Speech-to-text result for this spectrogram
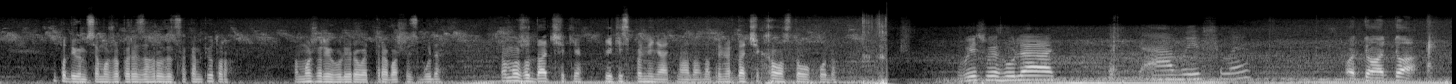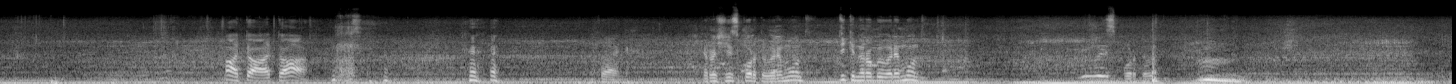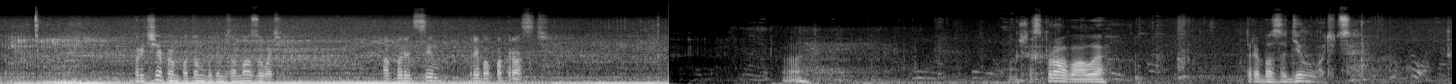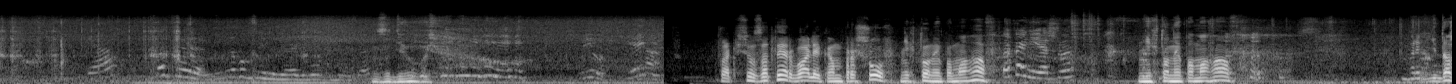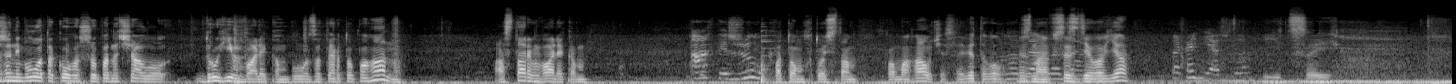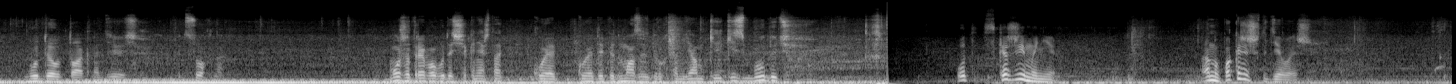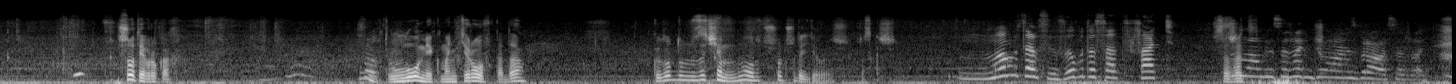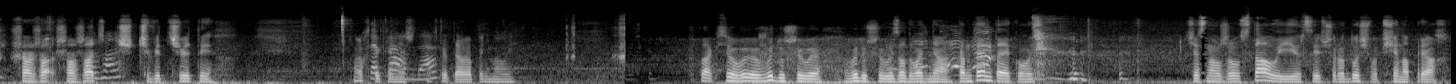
Ну, подивимося, може перезагрузиться комп'ютер, а може регулювати треба щось буде. А може датчики якісь поміняти треба, наприклад, датчик холостого ходу. Вийшли гулять. Да, вийшли. Ото, ото. Ото, ото. так. Коротше, іспортили ремонт. Тільки не робили ремонт. І вже іспортили. Причепимо, потім будемо замазувати. А перед цим треба покрасити. Інша справа, але треба заділувати це. Заділувати. Так, все, затер, валіком пройшов, ніхто не допомагав. Та, звісно. Ніхто не допомагав. І навіть не було такого, що поначалу другим валіком було затерто погано, а старим валіком Ах ти жук. потім хтось там допомагав чи советував. Ну Не да, знаю, да, все да. зробив я. Та, звісно. І цей буде отак, надіюсь, підсохне. Може треба буде ще, звісно, кое, кое-де підмазати, вдруг там ямки якісь будуть. От скажи мені. А ну покажи, що ти робиш. Що ти в руках? Ну, Ломик, монтировка, да? Ну, ну, Зачем? Ну, что, что ты делаешь? Расскажи. Мама там буду сажать. Сажать, Мама буде сажати, нічого вона не збиралася сажати. шажа, шажать Ага. ч- чвіт, цветы. Ах Це конечно, правда. ах ти тебе підмалий. Так, все, ви видушили, видушили за два дня контента якогось. Чесно, вже устав і цей вчора дощ взагалі напряг.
